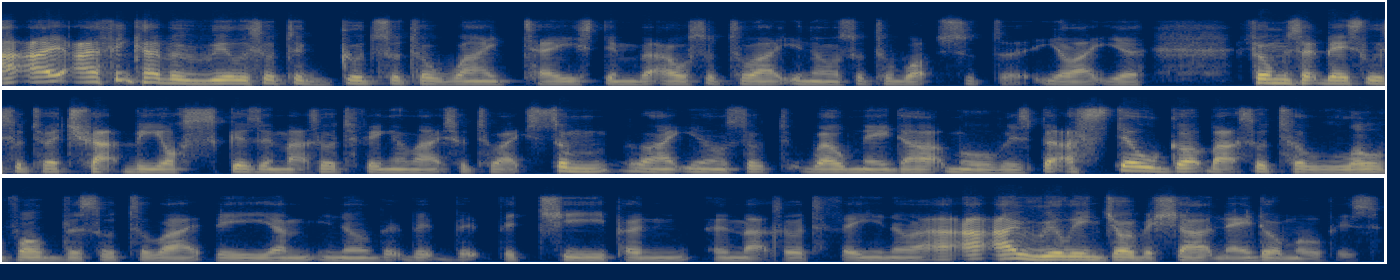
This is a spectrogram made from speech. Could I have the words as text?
I, I think I have a really sort of good sort of wide taste in, but also to like you know sort of watch sort of you know, like your films that basically sort of attract the Oscars and that sort of thing, and like sort of like some like you know sort of well made art movies. But I've still got that sort of love of the sort of like the um you know the the, the, cheap and and that sort of thing. You know, I I really enjoy the Sharknado movies.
